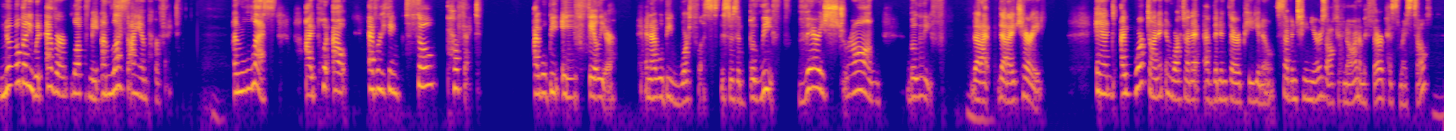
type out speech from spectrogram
Nobody would ever love me unless I am perfect. Unless I put out everything so perfect. I will be a failure and I will be worthless. This was a belief, very strong belief mm. that I that I carried. And I worked on it and worked on it. I've been in therapy, you know, 17 years off and on. I'm a therapist myself. Mm.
